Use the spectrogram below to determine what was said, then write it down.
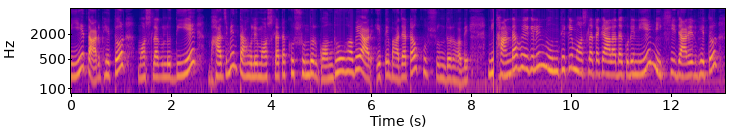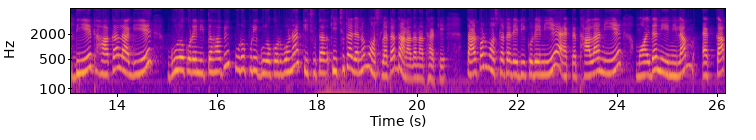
নিয়ে তার ভেতর মশলাগুলো দিয়ে ভাজবেন, তাহলে মশলাটা খুব সুন্দর গন্ধও হবে আর এতে ভাজাটাও খুব সুন্দর হবে। ঠান্ডা হয়ে গেলে নুন থেকে মশলাটাকে আলাদা করে নিয়ে মিক্সি জারের ভেতর দিয়ে ঢাকা লাগিয়ে গুঁড়ো করে নিতে হবে। পুরোপুরি গুঁড়ো করব না, কিছুটা কিছুটা যেন মশলাটা দানা দানা থাকে। তারপর মশলাটা রেডি করে নিয়ে একটা থালা নিয়ে ময়দা নিয়ে নিলাম, এক কাপ।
